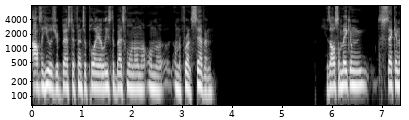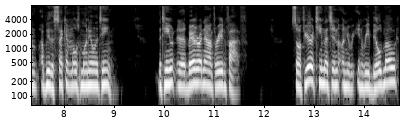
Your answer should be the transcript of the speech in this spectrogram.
Obviously, he was your best defensive player, at least the best one on the on the on the front seven. He's also making second, I'll be the second most money on the team. The team, the Bears right now on three and five. So if you're a team that's in in rebuild mode,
